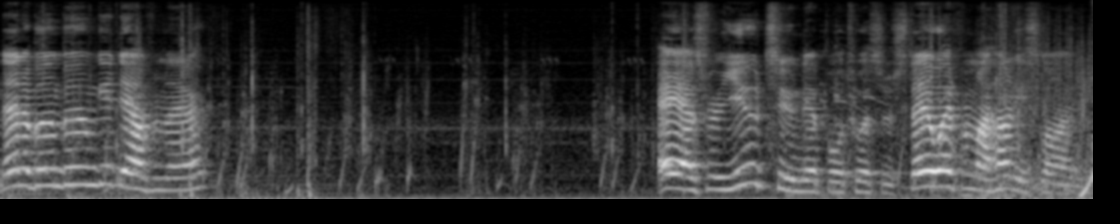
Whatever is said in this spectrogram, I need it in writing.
Nana boom boom, get down from there. Hey, as for you two nipple twisters, stay away from my honey slimes.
